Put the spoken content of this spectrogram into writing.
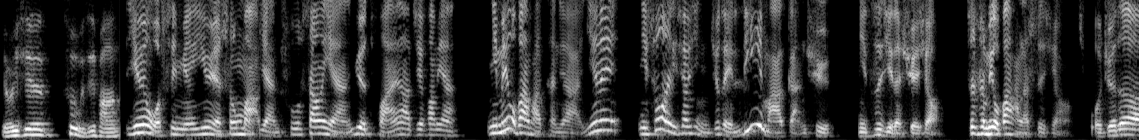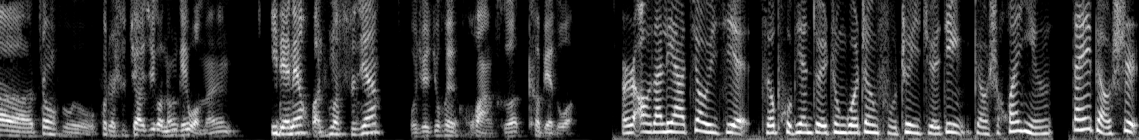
有一些猝不及防。因为我是一名音乐生嘛，演出、商演、乐团啊这方面，你没有办法参加，因为你收到这个消息，你就得立马赶去你自己的学校，这是没有办法的事情。我觉得政府或者是教育机构能给我们一点点缓冲的时间。我觉得就会缓和特别多，而澳大利亚教育界则普遍对中国政府这一决定表示欢迎。但也表示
